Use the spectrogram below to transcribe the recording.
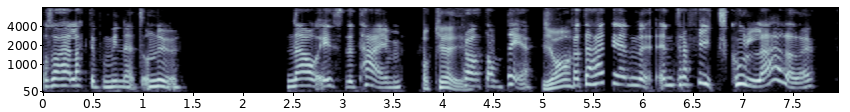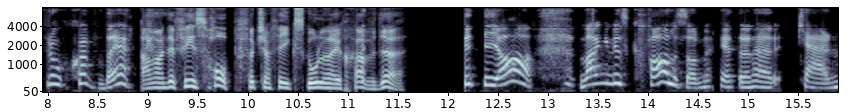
Och så har jag lagt det på minnet och nu, now is the time okay. att prata om det. Ja. För det här är en, en trafikskollärare från Skövde. Ja, men det finns hopp för trafikskolorna i Skövde. ja, Magnus Karlsson heter den här Kärn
